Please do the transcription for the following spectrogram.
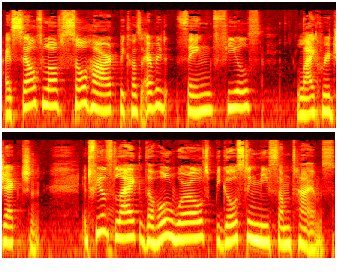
I self love so hard because everything feels like rejection. It feels like the whole world be ghosting me sometimes.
